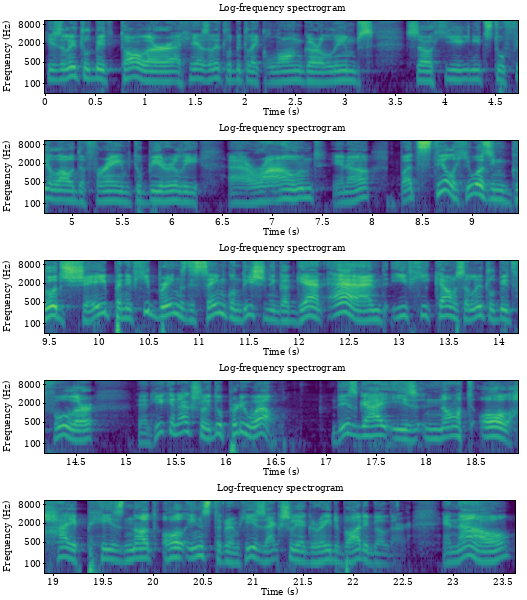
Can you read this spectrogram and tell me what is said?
he's a little bit taller. Uh, he has a little bit like longer limbs, so he needs to fill out the frame to be really uh, round, you know. But still, he was in good shape, and if he brings the same conditioning again, and if he comes a little bit fuller, then he can actually do pretty well. This guy is not all hype, he's not all Instagram, he's actually a great bodybuilder. And now,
